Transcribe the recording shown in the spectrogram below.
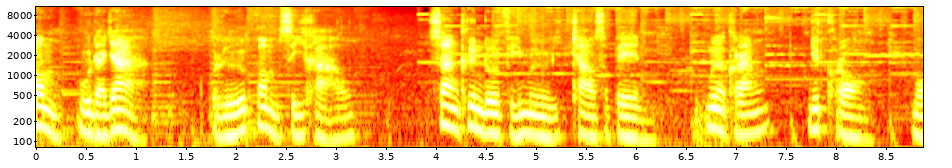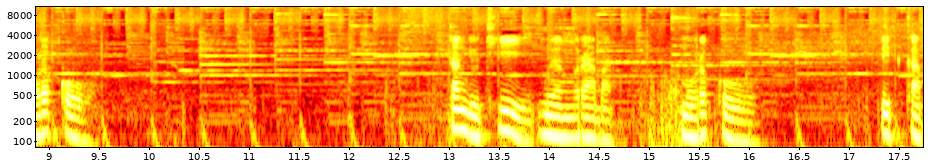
ป้อมอูดายาหรือป้อมสีขาว สร้างขึ้นโดยฝีมือชาวสเปน เมื่อครั้งยึดครองโมร็อกโก ตั้งอยู่ที่เมืองราบัตโมร็อกโก ติดกับ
